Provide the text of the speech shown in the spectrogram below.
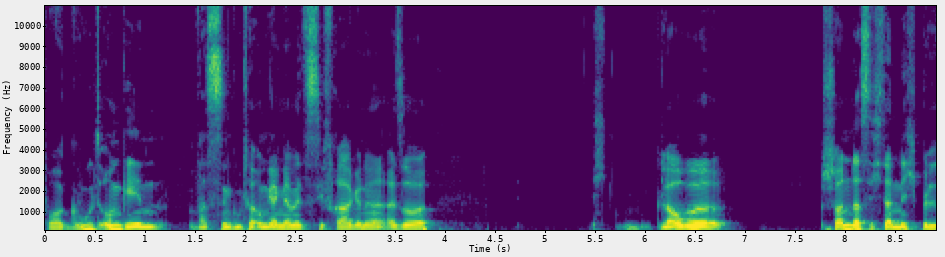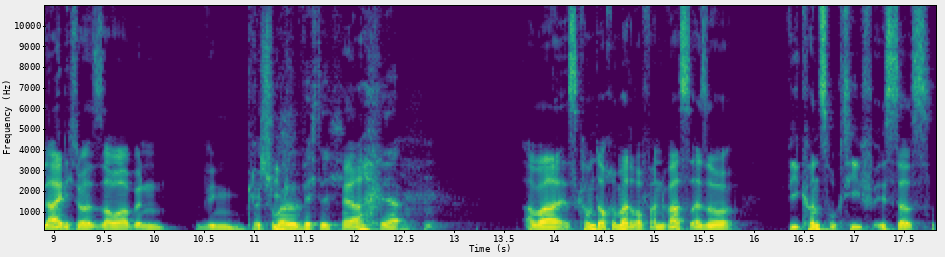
Boah, gut umgehen. Was ist ein guter Umgang damit, ist die Frage, ne? Also, ich glaube schon, dass ich dann nicht beleidigt oder sauer bin wegen Das ist Kritik. schon mal wichtig. Ja, ja. aber es kommt auch immer darauf an, was. Also, wie konstruktiv ist das?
